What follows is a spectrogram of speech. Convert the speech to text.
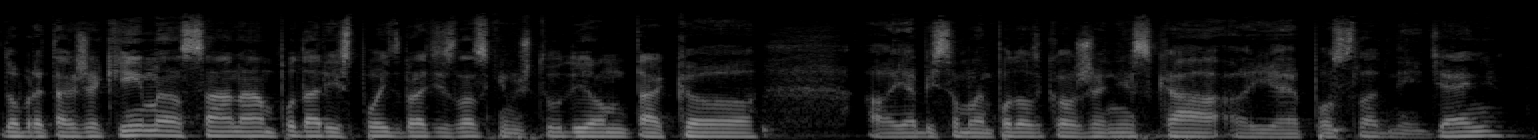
Dobre, takže kým sa nám podarí spojiť s Bratislavským štúdiom, tak uh, ja by som len podotkol, že dneska je posledný deň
